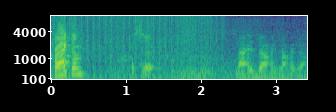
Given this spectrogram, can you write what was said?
Cracked him. Good shit. Nah, he's down, he's down, he's down.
